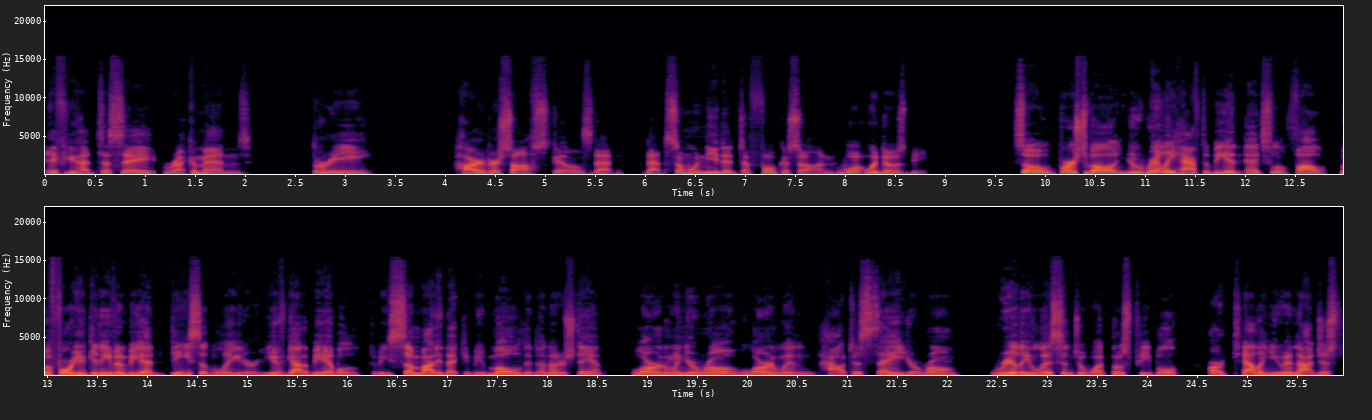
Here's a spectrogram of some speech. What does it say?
if you had to say recommend three hard or soft skills that that someone needed to focus on, what would those be? So, first of all, you really have to be an excellent follower. Before you can even be a decent leader, you've got to be able to be somebody that can be molded and understand, learn when you're wrong, learn when how to say you're wrong. Really listen to what those people are telling you and not just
